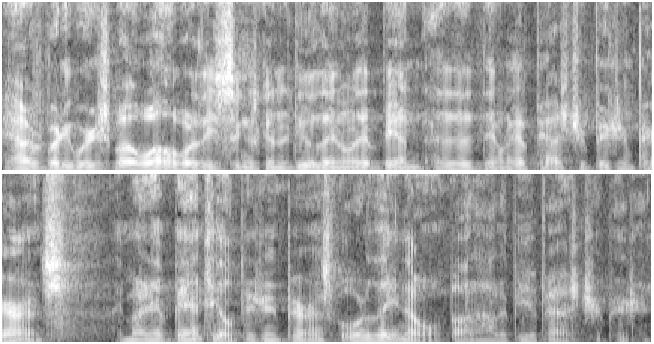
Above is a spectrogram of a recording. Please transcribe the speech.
you know, everybody worries about, well, what are these things going to do? They don't have band, uh, they don't have passenger pigeon parents. They might have band-tailed pigeon parents, but what do they know about how to be a passenger pigeon?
